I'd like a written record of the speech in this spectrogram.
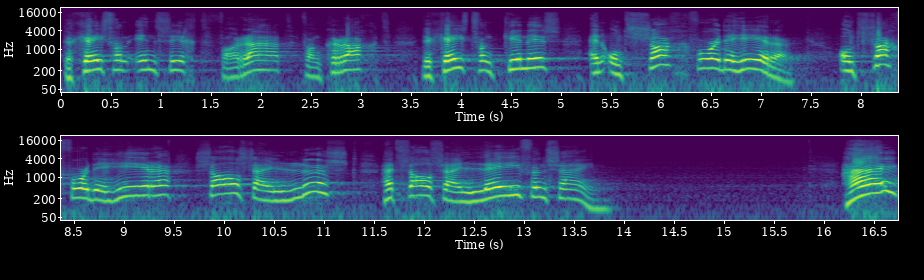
de geest van inzicht, van raad, van kracht, de geest van kennis en ontzag voor de Heere. Ontzag voor de Heere zal zijn lust, het zal zijn leven zijn. Hij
